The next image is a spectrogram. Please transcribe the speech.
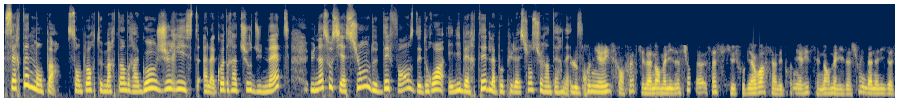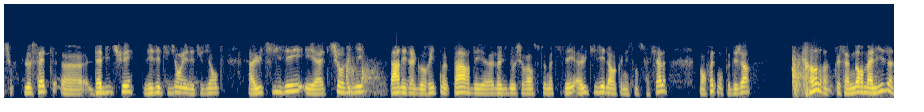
Certainement pas, s'emporte Martin Drago, juriste à la Quadrature du Net, une association de défense des droits et libertés de la population sur Internet. Le premier risque, en fait, c'est la normalisation. Euh, ça, ce qu'il faut bien voir, c'est un des premiers risques, c'est normalisation et banalisation. Le fait euh, d'habituer les étudiants et les étudiantes à utiliser et à être surveillés par des algorithmes, par des, euh, la vidéosurveillance automatisée, à utiliser de la reconnaissance faciale, en fait, on peut déjà craindre que ça normalise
